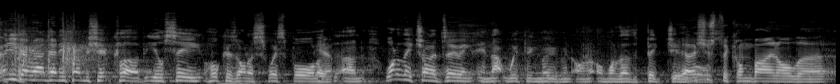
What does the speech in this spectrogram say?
when you go around any Premiership club, you'll see hookers on a Swiss ball. Yeah. And, and, what are they trying to do in, in that whipping movement on, on one of those big gym yeah, balls? It's just to combine all the,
